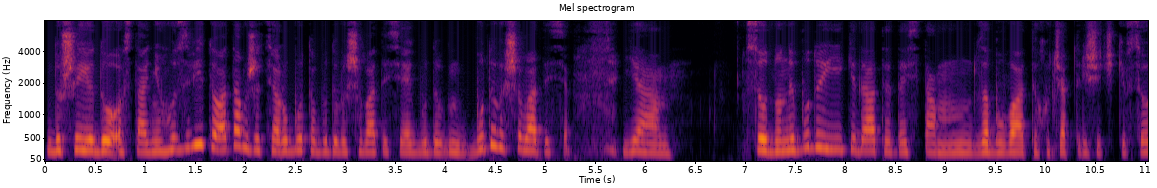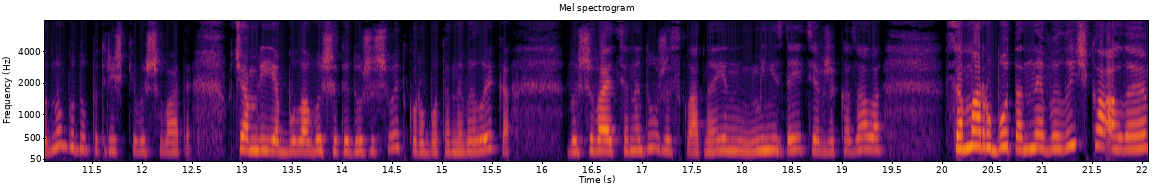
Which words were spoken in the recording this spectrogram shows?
дошию до останнього звіту, а там вже ця робота буде вишиватися, як буде, буде вишиватися. Я все одно не буду її кидати, десь там забувати, хоча б трішечки все одно буду потрішки вишивати. Хоча мрія була вишити дуже швидко, робота невелика, вишивається не дуже складно. І мені здається, я вже казала. Сама робота невеличка, але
